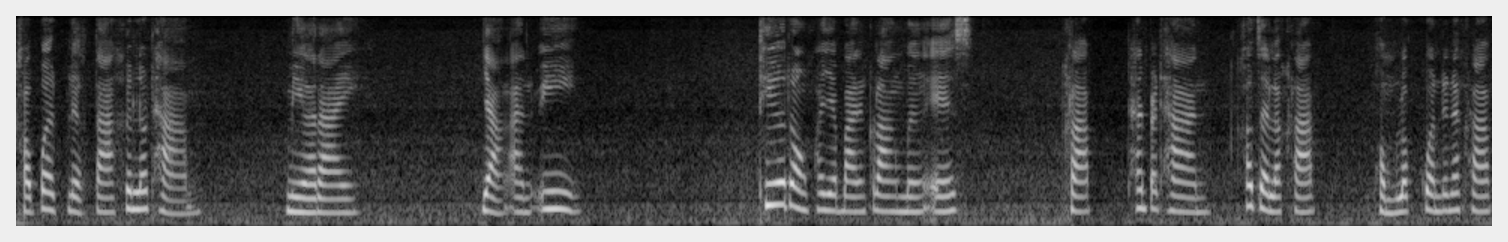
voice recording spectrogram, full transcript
เขาเปิดเปลือกตาขึ้นแล้วถาม มีอะไร อย่างอันอี้ที่โรงพยาบาลกลางเมืองเอส ครับ ท่านประธานเข้าใจแล้วครับ ผมรบกวนด้วยนะครับ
